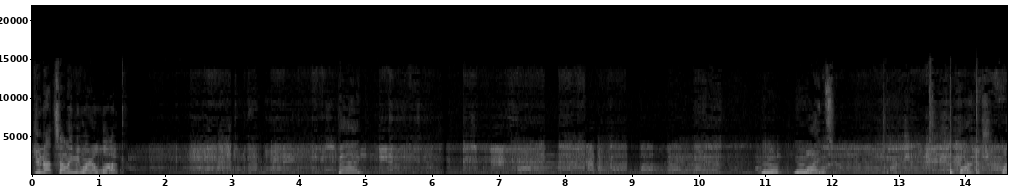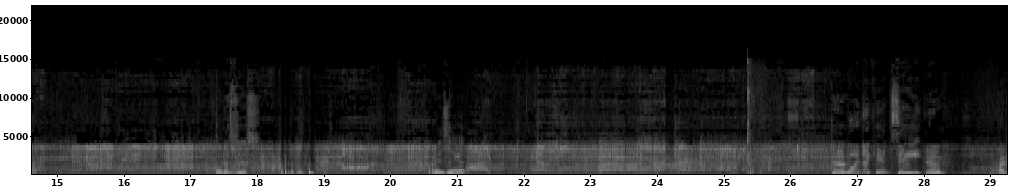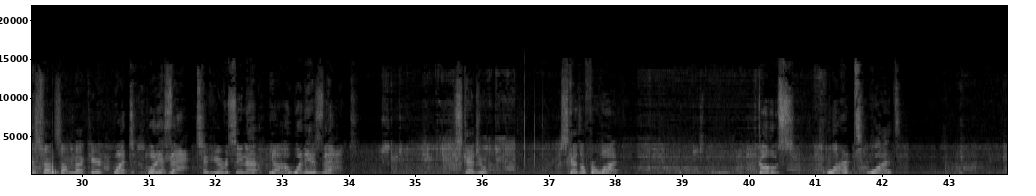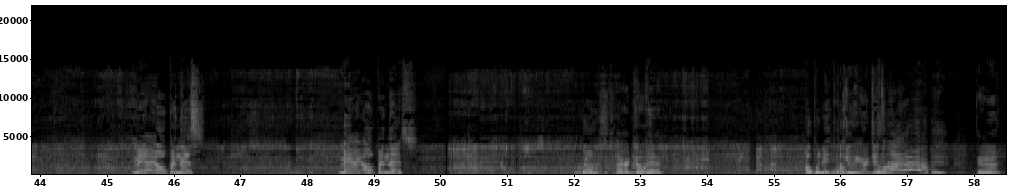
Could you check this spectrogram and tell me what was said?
You're not telling me where to look. Bag. Yo, yo, What? Parch. What? What is this? What is that? Dude, What? I can't see. dude, I just found something back here. What? What is that? Have you ever seen that? No, what is that? Schedule. Schedule Schedule for what? Ghosts. What? What? May I open this? May I open this? Ghost. I heard go ahead. Open it. Did you hear it just ah! laugh? Dude,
